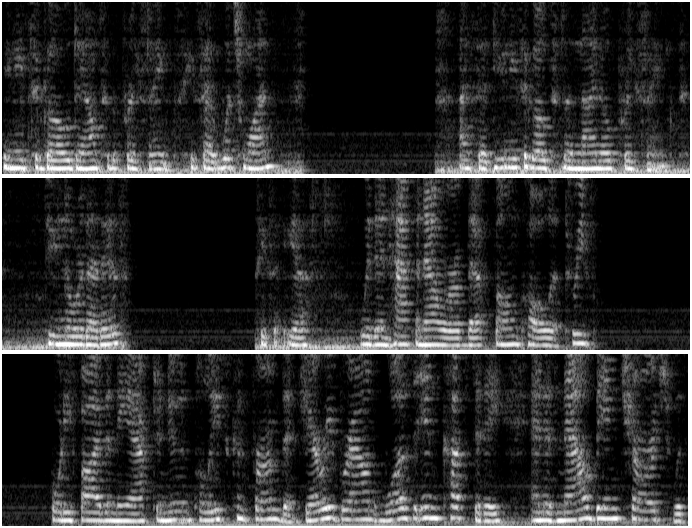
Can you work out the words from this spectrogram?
You need to go down to the precinct. He said, Which one? I said, You need to go to the 90 precinct. Do you know where that is? He said, Yes. Within half an hour of that phone call at 3:45 in the afternoon, police confirmed that Jerry Brown was in custody and is now being charged with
